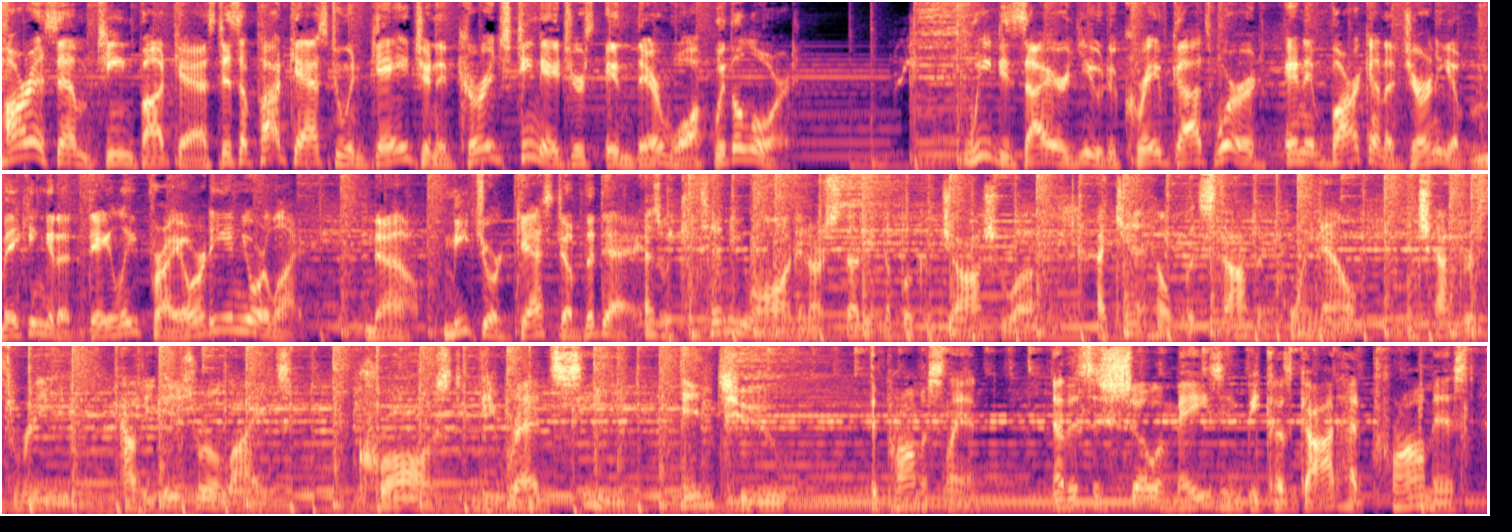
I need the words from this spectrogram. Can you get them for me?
RSM Teen Podcast is a podcast to engage and encourage teenagers in their walk with the Lord. We desire you to crave God's Word and embark on a journey of making it a daily priority in your life. Now, meet your guest of the day. As we continue on in our study in the book of Joshua, I can't help but stop and point out in chapter 3 how the Israelites crossed the Red Sea into the promised land. Now, this is so amazing because God had promised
